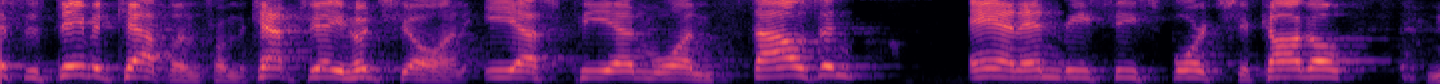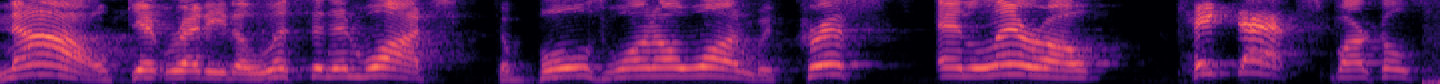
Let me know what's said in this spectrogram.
This is David Kaplan from the Kap J Hood Show on ESPN 1000 and NBC Sports Chicago. Now get ready to listen and watch the Bulls 101 with Chris and Laro. Take that, Sparkles.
